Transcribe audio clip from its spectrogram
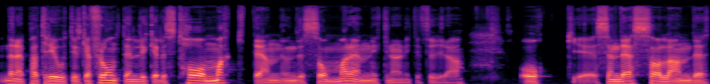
den här patriotiska fronten lyckades ta makten under sommaren 1994. Och eh, Eh, sen dess har landet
